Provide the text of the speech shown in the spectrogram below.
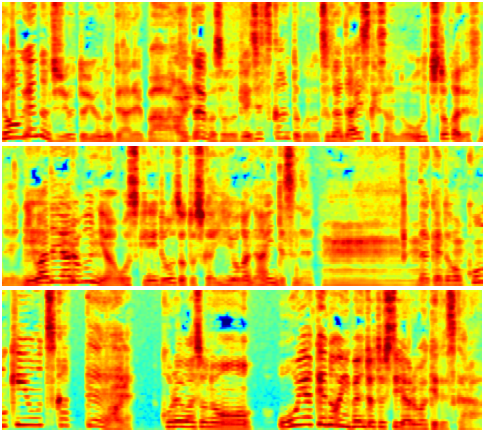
表現の自由というのであれば、例えばその芸術監督の津田大介さんのお家とかですね、庭でやる分にはお好きにどうぞとしか言いようがないんですね。だけど公金を使って、これはその公のイベントとしてやるわけですから、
